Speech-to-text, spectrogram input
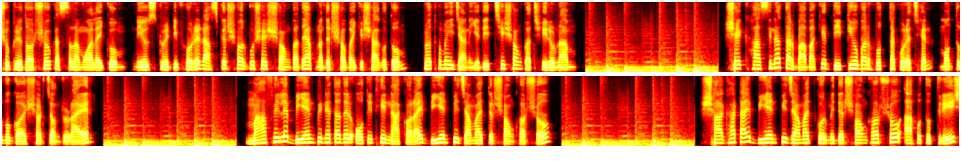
সুপ্রিয় দর্শক, আসসালামু আলাইকুম। নিউজ টোয়েন্টি এর আজকের সর্বশেষ সংবাদে আপনাদের সবাইকে স্বাগতম। প্রথমেই জানিয়ে দিচ্ছি সংবাদ শিরোনাম। শেখ হাসিনা তার বাবাকে দ্বিতীয়বার হত্যা করেছেন, মন্তব্য গয়েশ্বর চন্দ্র রায়ের। মাহফিলে বিএনপি নেতাদের অতিথি না করায় বিএনপি জামায়াতের সংঘর্ষ। সাঘাটায় বিএনপি জামায়াত কর্মীদের সংঘর্ষ, আহত ত্রিশ।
